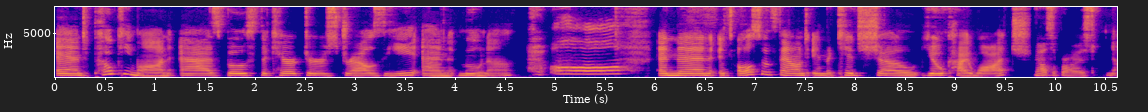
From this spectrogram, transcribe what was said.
And Pokemon as both the characters Drowzee and Munna. Oh, And then it's also found in the kids' show Yokai Watch, not surprised. No.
